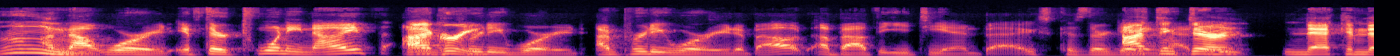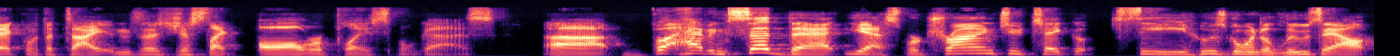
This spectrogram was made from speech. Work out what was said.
mm. I'm not mm. worried. If they're 29th, I'm I agree. pretty worried. I'm pretty worried about about the ETN bags because they're getting. I think heavy. they're neck and neck with the Titans as just like all replaceable guys. Uh, but having said that, yes, we're trying to take see who's going to lose out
